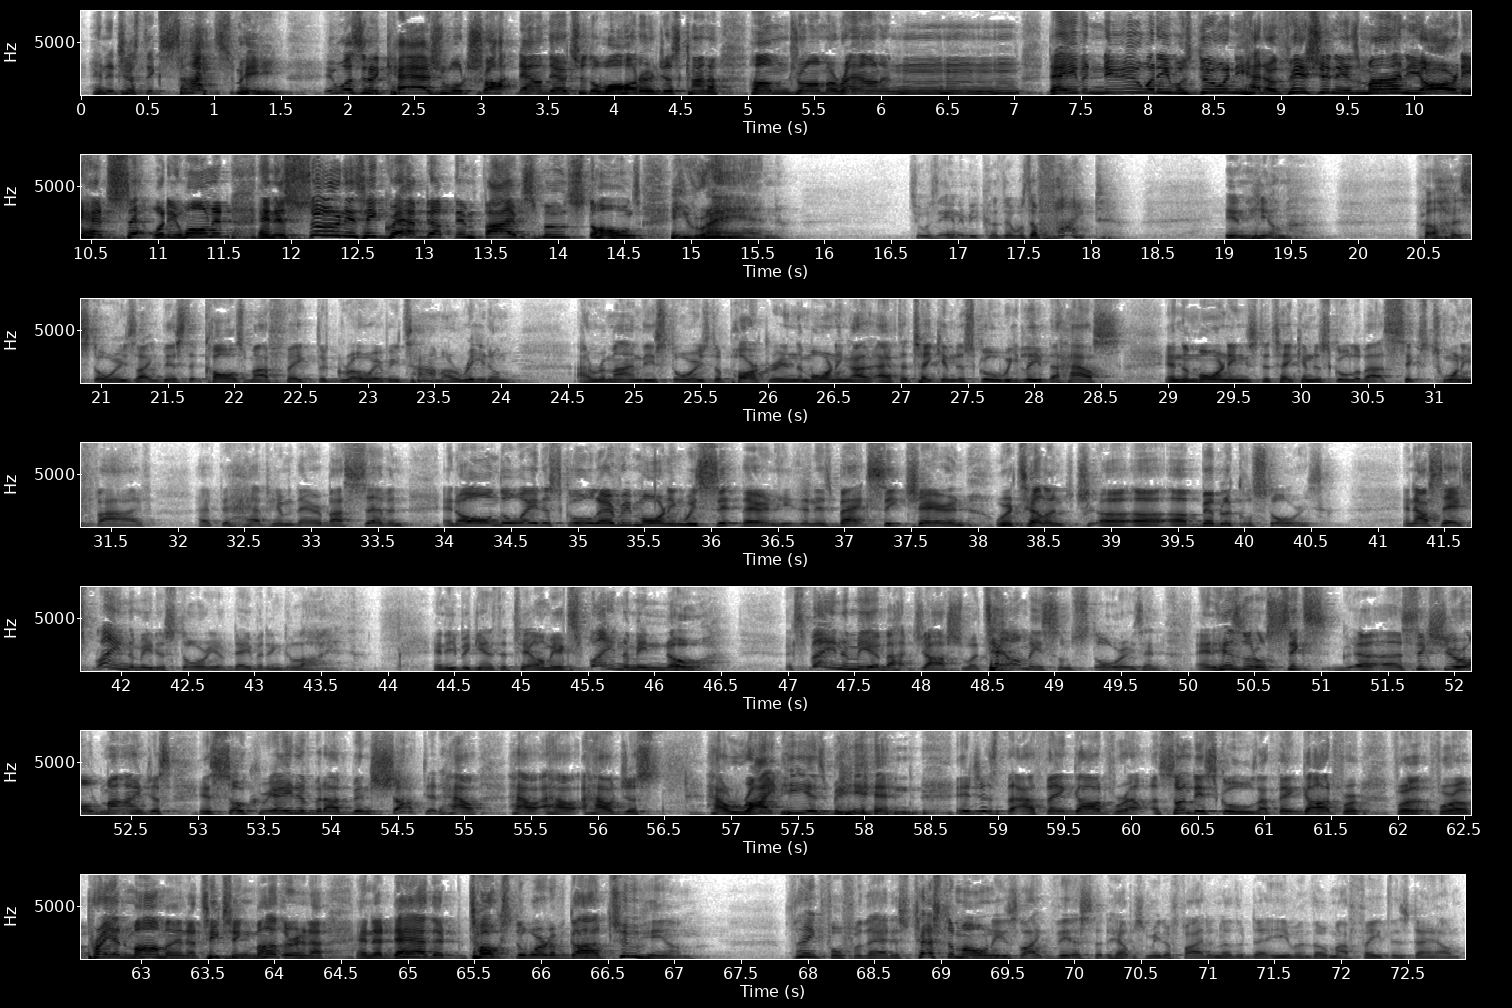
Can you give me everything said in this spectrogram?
and it just excites me it wasn't a casual trot down there to the water and just kind of humdrum around. And mm-hmm. David knew what he was doing. He had a vision in his mind. He already had set what he wanted. And as soon as he grabbed up them five smooth stones, he ran to his enemy because there was a fight in him. Oh, stories like this that cause my faith to grow every time I read them. I remind these stories to Parker in the morning. I have to take him to school. We leave the house in the mornings to take him to school about 625. I have to have him there by seven. And on the way to school every morning, we sit there and he's in his back seat chair and we're telling uh, uh, uh, biblical stories. And I'll say, Explain to me the story of David and Goliath. And he begins to tell me, Explain to me Noah. Explain to me about Joshua. Tell me some stories. And, and his little six, uh, uh six year old mind just is so creative, but I've been shocked at how, how, how, how just how right he has been. It just, I thank God for uh, Sunday schools. I thank God for, for, for a praying mama and a teaching mother and a, and a dad that talks the word of God to him. Thankful for that. It's testimonies like this that helps me to fight another day, even though my faith is down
